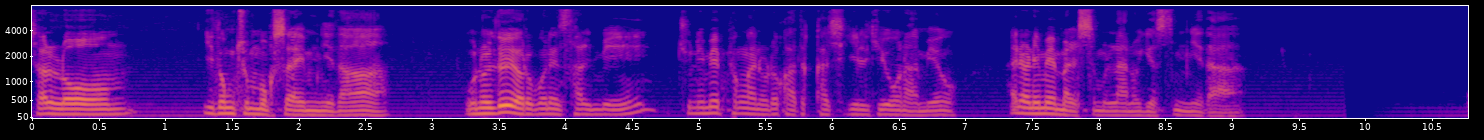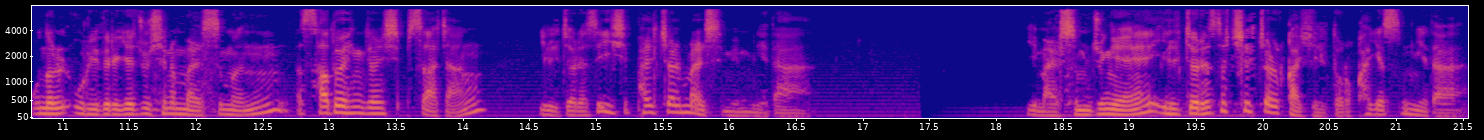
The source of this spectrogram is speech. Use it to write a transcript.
샬롬 이동춘 목사입니다. 오늘도 여러분의 삶이 주님의 평안으로 가득하시길 기원하며 하나님의 말씀을 나누겠습니다. 오늘 우리들에게 주시는 말씀은 사도행전 14장 1절에서 28절 말씀입니다. 이 말씀 중에 1절에서 7절까지 읽도록 하겠습니다.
